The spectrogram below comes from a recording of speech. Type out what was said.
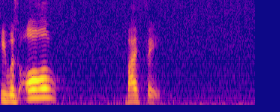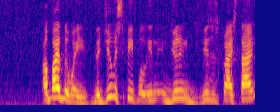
It was all by faith. Oh, by the way, the Jewish people in, in, during Jesus Christ's time,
